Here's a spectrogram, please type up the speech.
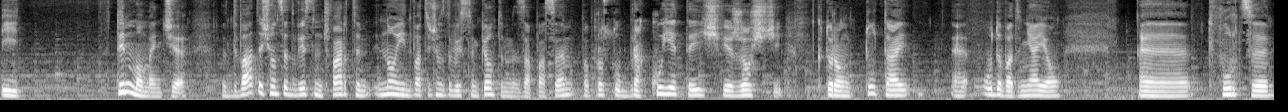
I tym momencie, w 2024, no i 2025 zapasem, po prostu brakuje tej świeżości, którą tutaj e, udowadniają e, twórcy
